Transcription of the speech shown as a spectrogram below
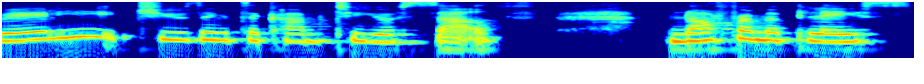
really choosing to come to yourself, not from a place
